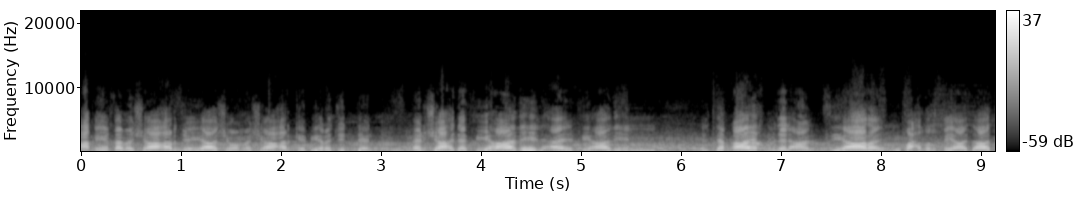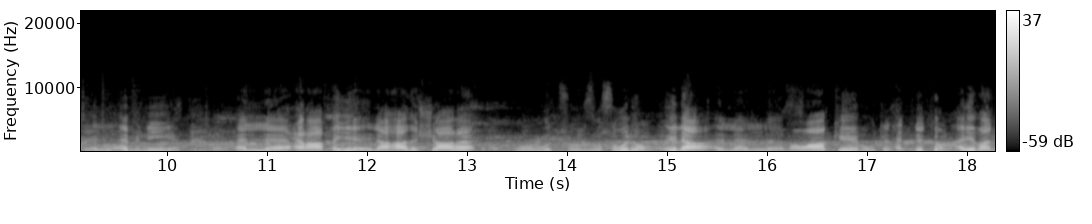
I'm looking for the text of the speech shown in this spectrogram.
حقيقة مشاعر جياشة ومشاعر كبيرة جدا نشاهدها في هذه في هذه ال- الدقائق من الآن زيارة لبعض القيادات الأمنية العراقية إلى هذا الشارع ووصولهم إلى ال- المواكب وتحدثهم أيضا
